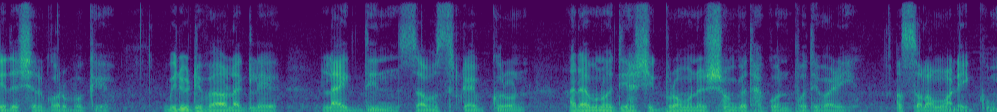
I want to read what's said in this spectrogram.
এ দেশের গর্বকে। ভিডিওটি ভালো লাগলে লাইক দিন, সাবস্ক্রাইব করুন, আর এমন ঐতিহাসিক ভ্রমণের সঙ্গে থাকুন প্রতিবারই। আসসালামু আলাইকুম।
